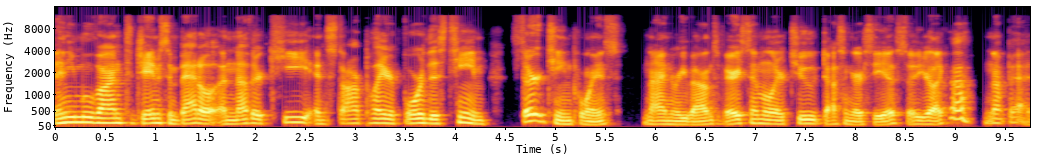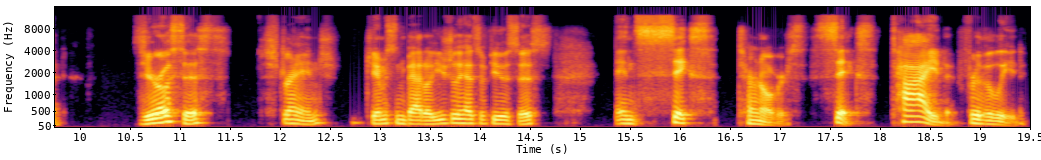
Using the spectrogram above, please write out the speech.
Then you move on to Jamison Battle, another key and star player for this team, 13 points, nine rebounds, very similar to Dawson Garcia. So you're like, oh, not bad. Zero assists, strange. Jamison Battle usually has a few assists, and six turnovers, six tied for the lead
